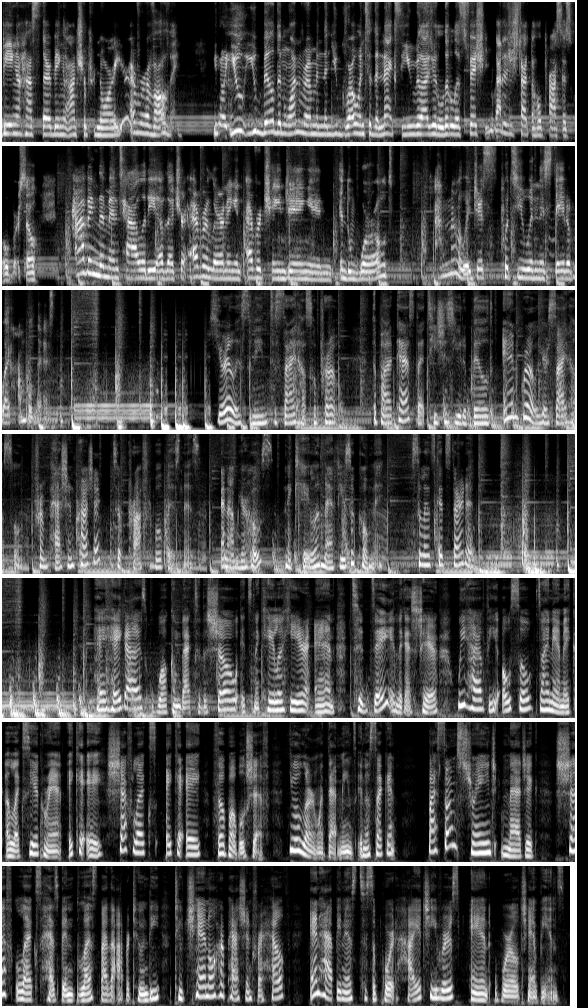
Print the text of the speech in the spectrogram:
being a hustler, being an entrepreneur, you're ever evolving. You know, you you build in one room and then you grow into the next and you realize you're the littlest fish you got to just start the whole process over. So having the mentality of that you're ever learning and ever changing in in the world, I don't know, it just puts you in this state of like humbleness. You're listening to Side Hustle Pro, the podcast that teaches you to build and grow your side hustle from passion project to profitable business. And I'm your host, Nicaila Matthews Okome. So let's get started. Hey, hey guys, welcome back to the show. It's Nikayla here, and today in the guest chair, we have the also dynamic Alexia Grant, aka Chef Lex, aka the Bubble Chef. You'll learn what that means in a second. By some strange magic, Chef Lex has been blessed by the opportunity to channel her passion for health and happiness to support high achievers and world champions.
